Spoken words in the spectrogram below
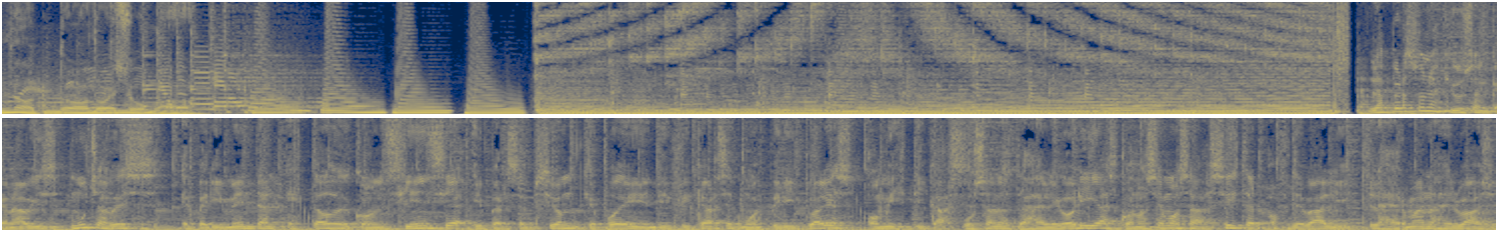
No todo es humo. Las personas que usan cannabis muchas veces experimentan estados de conciencia y percepción que pueden identificarse como espirituales o místicas. Usando estas alegorías, conocemos a Sister of the Valley, las Hermanas del Valle,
